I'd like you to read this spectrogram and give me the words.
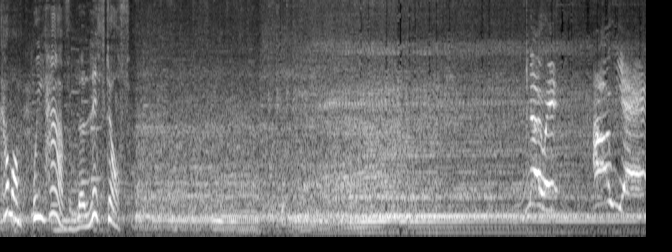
Come on. we have the liftoff. Know it! Oh yeah!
